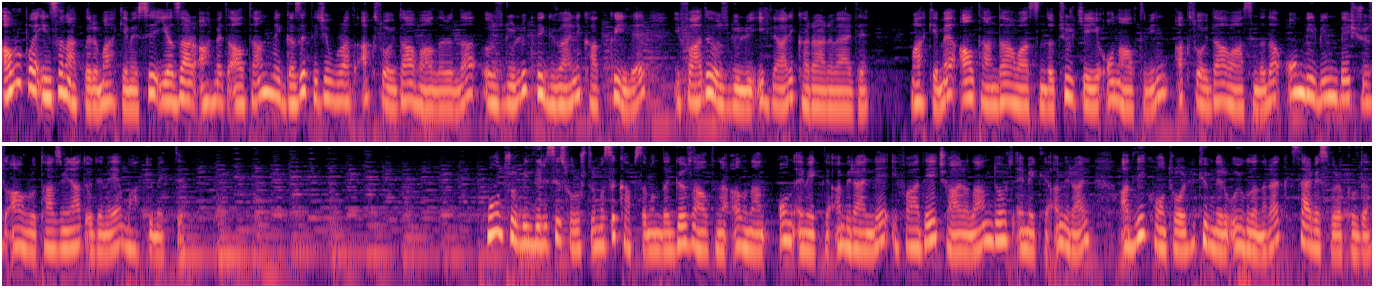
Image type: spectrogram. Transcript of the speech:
Avrupa İnsan Hakları Mahkemesi yazar Ahmet Altan ve gazeteci Murat Aksoy davalarında özgürlük ve güvenlik hakkı ile ifade özgürlüğü ihlali kararı verdi. Mahkeme Altan davasında Türkiye'yi 16 bin, Aksoy davasında da 11.500 avro tazminat ödemeye mahkum etti. Montreux bildirisi soruşturması kapsamında gözaltına alınan 10 emekli amiralle ifadeye çağrılan 4 emekli amiral adli kontrol hükümleri uygulanarak serbest bırakıldı.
